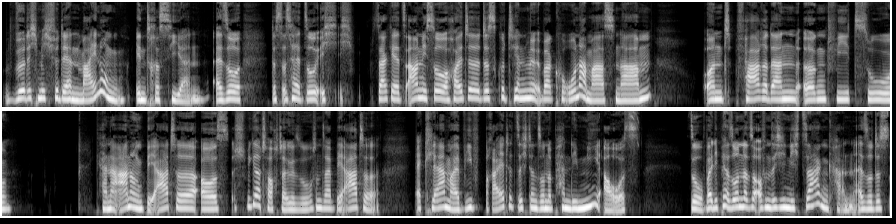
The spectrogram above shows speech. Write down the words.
würde ich mich für deren Meinung interessieren. Also das ist halt so, ich, ich sage jetzt auch nicht so, heute diskutieren wir über Corona-Maßnahmen und fahre dann irgendwie zu, keine Ahnung, Beate aus Schwiegertochter gesucht und sage, Beate, erklär mal, wie breitet sich denn so eine Pandemie aus? So, weil die Person so offensichtlich nicht sagen kann. Also das,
